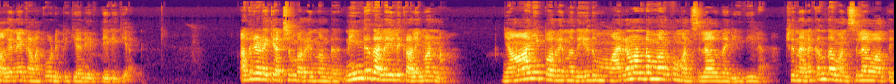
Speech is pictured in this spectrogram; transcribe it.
മകനെ കണക്ക് പഠിപ്പിക്കാൻ എത്തിയിരിക്കുക അതിനിടയ്ക്ക് അച്ഛൻ പറയുന്നുണ്ട് നിന്റെ തലയിൽ കളിമണ്ണ. ഈ പറയുന്നത് ഏത് മരമണ്ടന്മാർക്കും മനസ്സിലാകുന്ന രീതിയിലാണ് പക്ഷെ നിനക്കെന്താ മനസ്സിലാവാത്തെ?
